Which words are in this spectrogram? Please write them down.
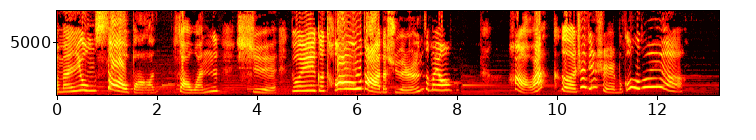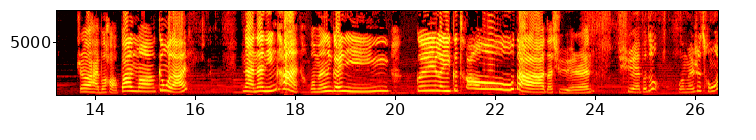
我们用扫把扫完雪，堆个超大的雪人，怎么样？好啊，可这件事不够堆啊，这还不好办吗？跟我来，奶奶，您看，我们给您堆了一个超大的雪人，雪不动，我们是从外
